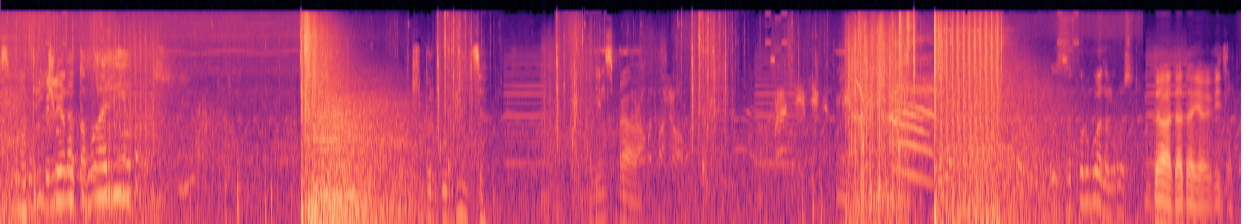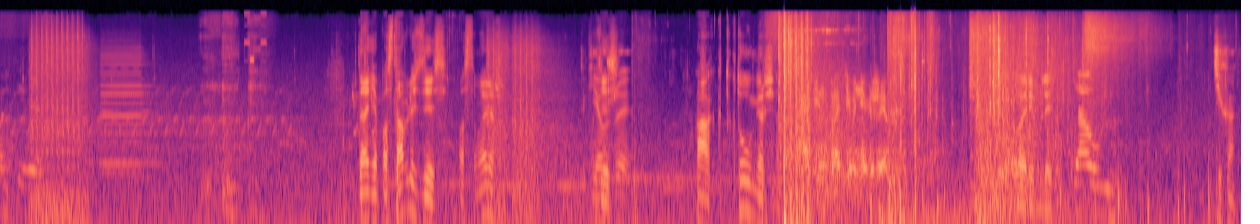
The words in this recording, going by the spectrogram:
Смотри, что натворил. Киборг-убийца. Один справа. За фургоном, Рус. Да, да, да, я видел. Даня, поставлю здесь. Посмотришь? Так я Здесь. уже... А, кто, кто умер сейчас? Один противник жив. Говори, блядь. Я умер. Тихо.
